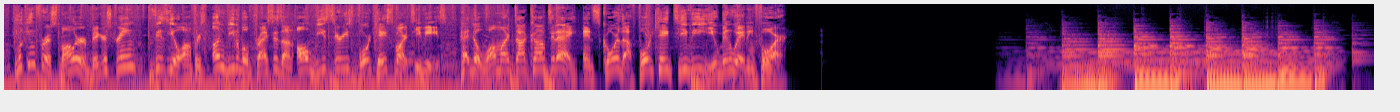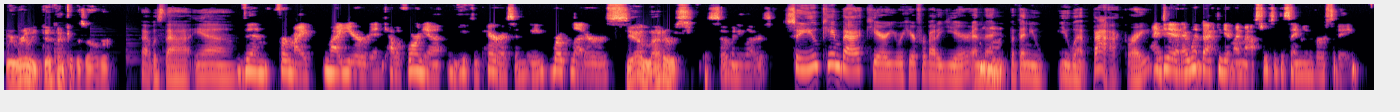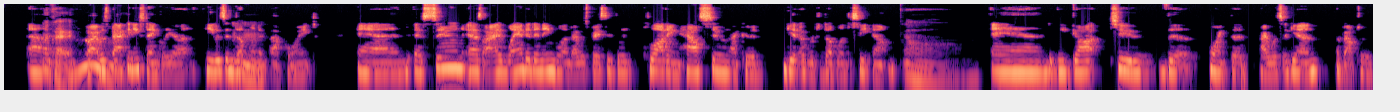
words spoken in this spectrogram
Looking for a smaller or bigger screen? Vizio offers unbeatable prices on all V-Series 4K smart TVs. Head to walmart.com today and score the 4K TV you've been waiting for. We really did think it was over. That was that, yeah. Then for my my year in California, and he was in Paris, and we wrote letters. Yeah, letters. So many letters. So you came back here. You were here for about a year, and then but then you you went back, right? I did. I went back to get my master's at the same university. Um, Okay. So I was back in East Anglia. He was in Dublin Mhm. at that point. And as soon as I landed in England, I was basically plotting how soon I could get over to Dublin to see him. Oh. And we got to the point that I was again about to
